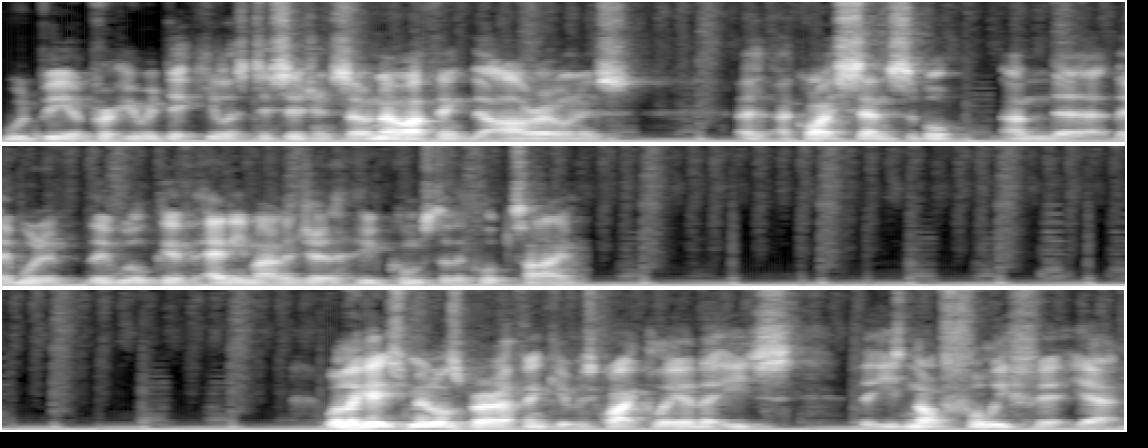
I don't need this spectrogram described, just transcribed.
would be a pretty ridiculous decision. So no, I think that our owners are, are quite sensible, and uh, they would they will give any manager who comes to the club time. Well, against Middlesbrough, I think it was quite clear that he's that he's not fully fit yet.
